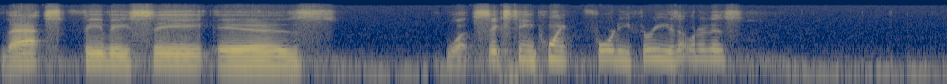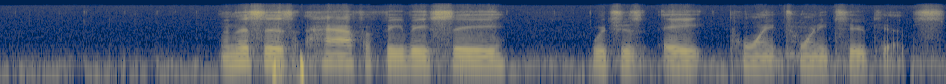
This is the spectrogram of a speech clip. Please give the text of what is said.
that's phi VC is what, 16.43? Is that what it is? And this is half of phi VC, which is 8.22 kips.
